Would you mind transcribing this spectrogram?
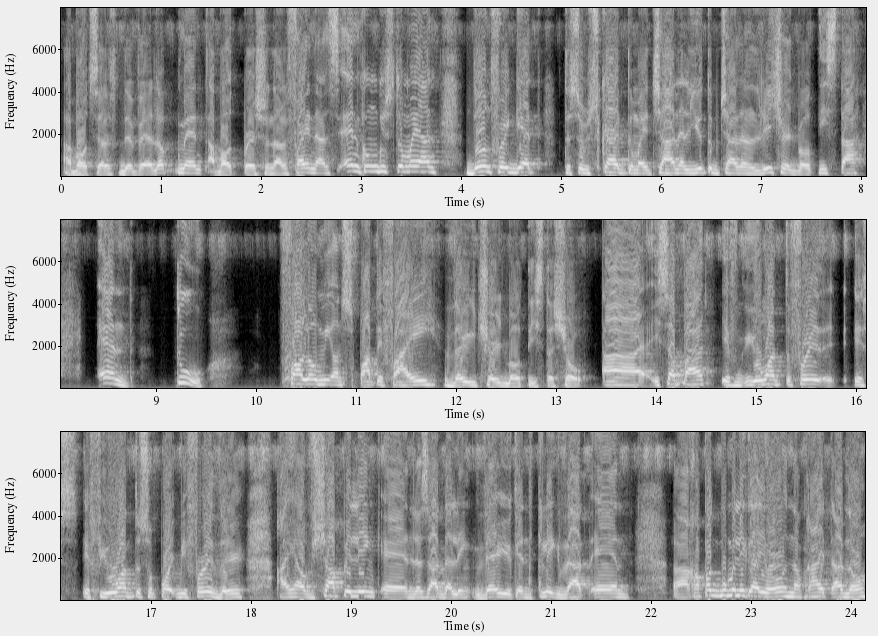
about self-development, about personal finance. And kung gusto mo yan, don't forget to subscribe to my channel, YouTube channel, Richard Bautista. And to follow me on Spotify, The Richard Bautista Show. Uh, isa pa, if you want to further, is if you want to support me further, I have Shopee link and Lazada link there. You can click that and uh, kapag bumili kayo ng kahit ano,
